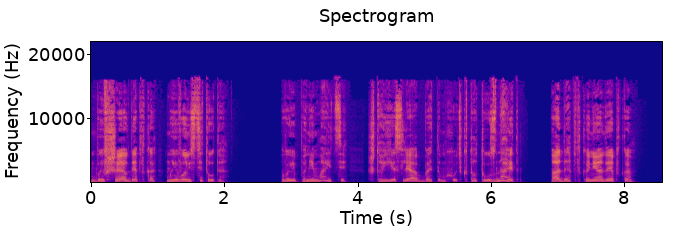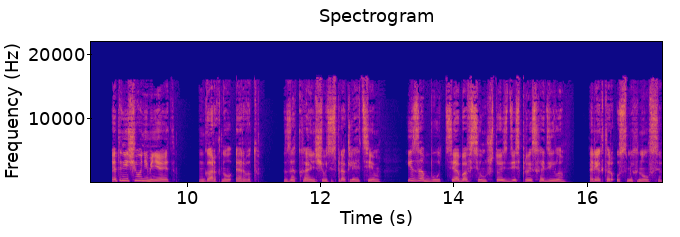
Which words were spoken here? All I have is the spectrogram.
бывшая адептка моего института. Вы понимаете, что если об этом хоть кто-то узнает, адептка не адептка. Это ничего не меняет», — гаркнул Эрвуд. «Заканчивайте с проклятием и забудьте обо всем, что здесь происходило». Ректор усмехнулся.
